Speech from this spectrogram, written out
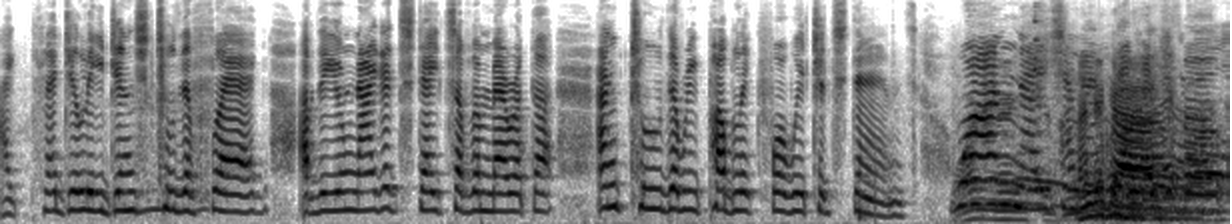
I pledge allegiance to the flag of the United States of America and to the republic for which it stands. One nation indivisible,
